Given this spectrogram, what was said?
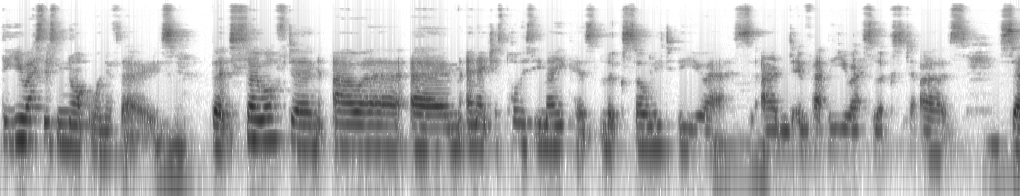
The US is not one of those. Mm. But so often our um, NHS policymakers look solely to the US, and in fact, the US looks to us. So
